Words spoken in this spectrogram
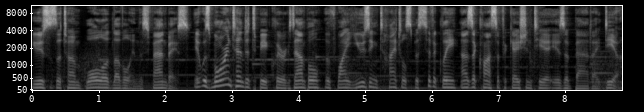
uses the term Warlord level in this fanbase. It was more intended to be a clear example of why using title specifically as a classification tier is a bad idea.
